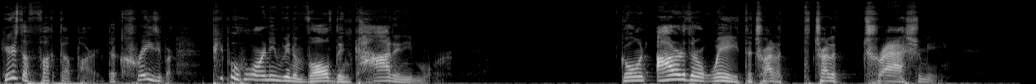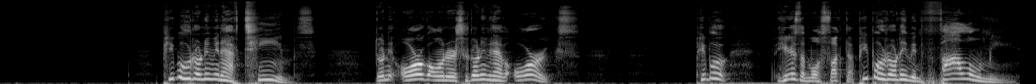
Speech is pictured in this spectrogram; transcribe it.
here's the fucked up part, the crazy part. People who aren't even involved in COD anymore, going out of their way to try to, to try to trash me people who don't even have teams, don't org owners who don't even have orgs, people. Here's the most fucked up: people who don't even follow me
